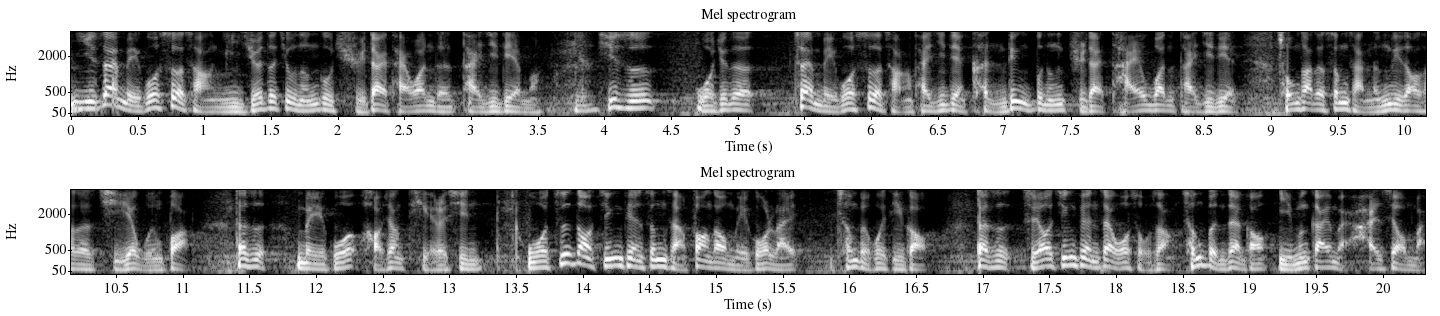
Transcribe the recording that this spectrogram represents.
你在美国设厂，你觉得就能够取代台湾的台积电吗？其实，我觉得。在美国设厂，台积电肯定不能取代台湾的台积电，从它的生产能力到它的企业文化。但是美国好像铁了心，我知道晶片生产放到美国来成本会提高，但是只要晶片在我手上，成本再高，你们该买还是要买。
